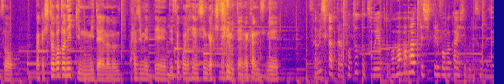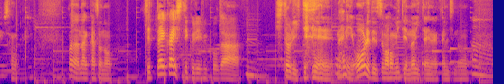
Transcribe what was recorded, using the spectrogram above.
そう。なんか一言日記みたいなの始めて、でうん。そこに返信が来てみたいな感じで、寂しかったらポツッとつぶやくとババババって知ってる子が返してくれそうだよね。そう。まだなんかその絶対返してくれる子がうん。一人いてうん。何？オールでスマホ見てんの？みたいな感じの。うん。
